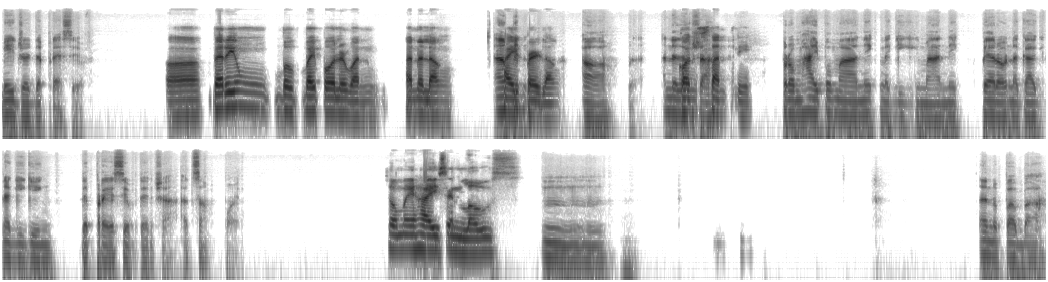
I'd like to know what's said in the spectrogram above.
Major depressive. Ah, pero yung bi- bipolar 1, ano lang, Ang pin- hyper lang. ah, ano lang siya? Constantly. From hypomanic, nagiging manic, pero nagag nagiging depressive din siya at some point. So may highs and lows. Mm. Ano pa ba?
